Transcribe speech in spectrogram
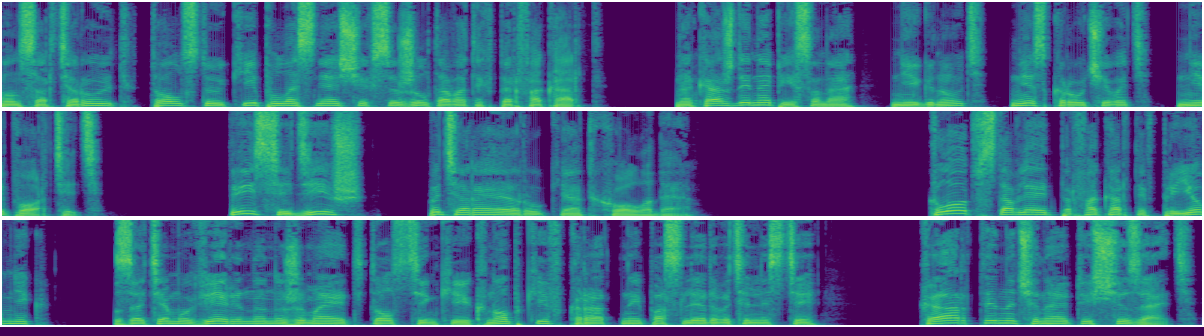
Он сортирует толстую кипу лоснящихся желтоватых перфокарт. На каждой написано «не гнуть, не скручивать, не портить». Ты сидишь потирая руки от холода. Клод вставляет перфокарты в приемник, затем уверенно нажимает толстенькие кнопки в кратной последовательности. Карты начинают исчезать.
